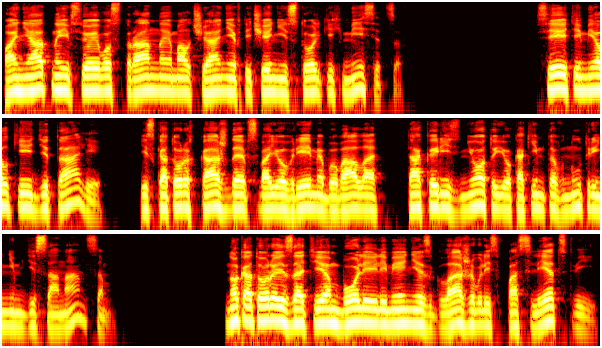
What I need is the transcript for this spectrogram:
Понятно и все его странное молчание в течение стольких месяцев. Все эти мелкие детали, из которых каждая в свое время бывала так и резнет ее каким-то внутренним диссонансом, но которые затем более или менее сглаживались впоследствии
